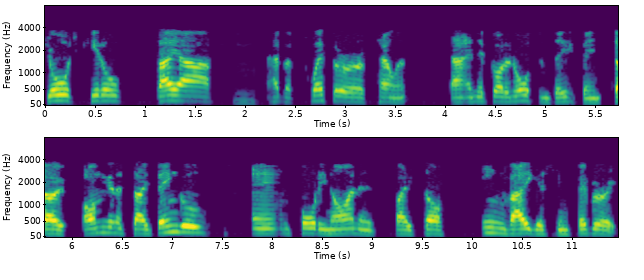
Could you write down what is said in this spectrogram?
George Kittle. They are have a plethora of talent, uh, and they've got an awesome defense. So I'm going to say Bengals and 49ers face off in Vegas in February.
